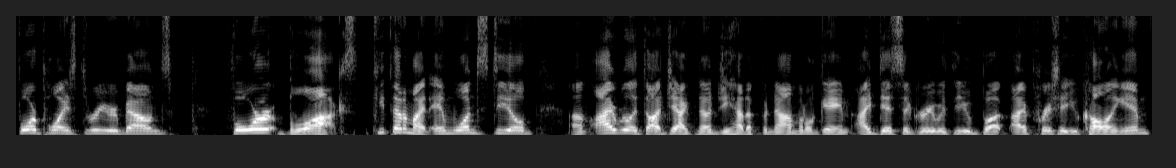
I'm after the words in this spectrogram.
four points, three rebounds four blocks. Keep that in mind. And one steal. Um, I really thought Jack Nunge had a phenomenal game. I disagree with you, but I appreciate you calling in.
